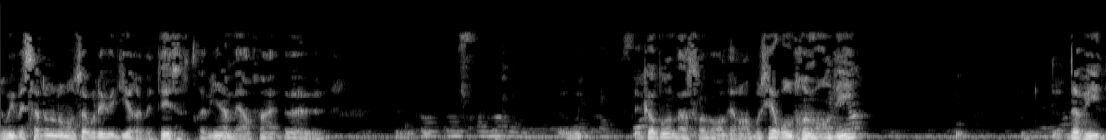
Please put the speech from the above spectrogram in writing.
Oui, mais ça, non, non, ça vous l'avez dit, répétez, c'est très bien, mais enfin, euh, quand on sera mort, on Oui. en quand on sera mort dans la poussière, autrement dit, David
